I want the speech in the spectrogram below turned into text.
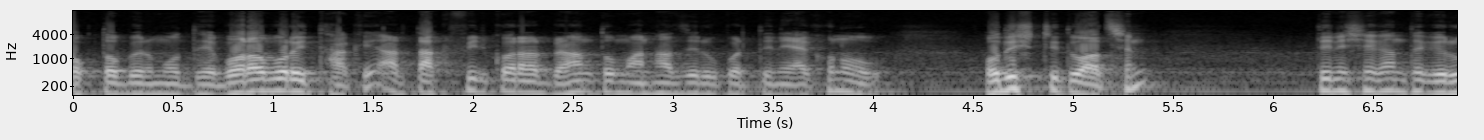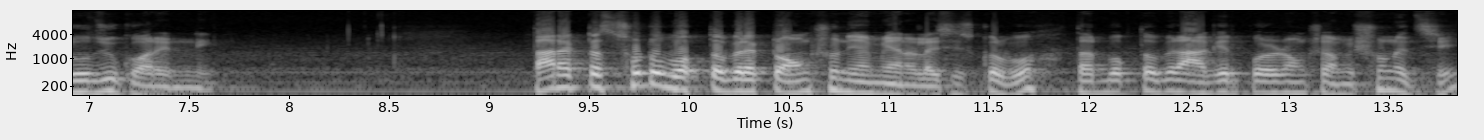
বক্তব্যের মধ্যে বরাবরই থাকে। আর তাকফির করার ভ্রান্ত মানহাজের উপর তিনি এখনও অধিষ্ঠিত আছেন। তিনি সেখান থেকে রুজু করেননি। তার একটা ছোট বক্তব্যের একটা অংশ নিয়ে আমি অ্যানালাইসিস করব। তার বক্তব্যের আগের পরের অংশ আমি শুনেছি।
